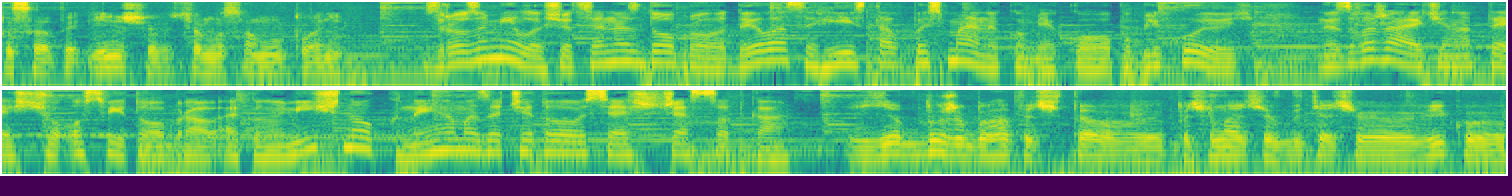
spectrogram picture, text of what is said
писати інше в цьому самому плані. Зрозуміло, що це не з доброго дива Сергій став письменником, якого публікують. Незважаючи на те, що освіту обрав економічну, книгами зачитувався ще з садка. Я дуже багато читав, починаючи з дитячого віку.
